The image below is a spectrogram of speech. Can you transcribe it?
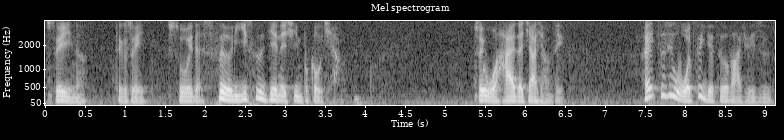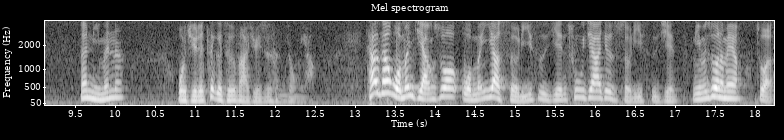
所以呢，这个对所谓的舍离世间的心不够强，所以我还在加强这个。哎，这是我自己的责法觉知。那你们呢？我觉得这个责法觉知很重要。常常我们讲说，我们要舍离世间，出家就是舍离世间。你们做了没有？做了。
